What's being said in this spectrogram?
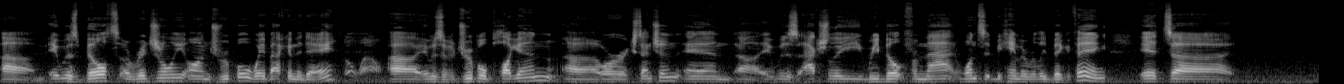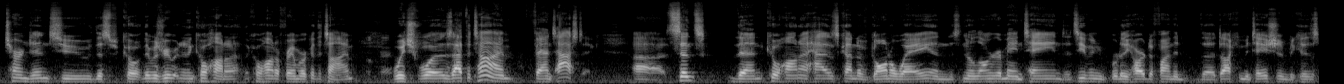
Um, it was built originally on Drupal way back in the day. Oh wow! Uh, it was a Drupal plugin uh, or extension, and uh, it was actually rebuilt from that. Once it became a really big thing, it uh, turned into this. It was rewritten in Kohana, the Kohana framework at the time, Okay. which was at the time fantastic. Uh, since then, Kohana has kind of gone away and it's no longer maintained. It's even really hard to find the, the documentation because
